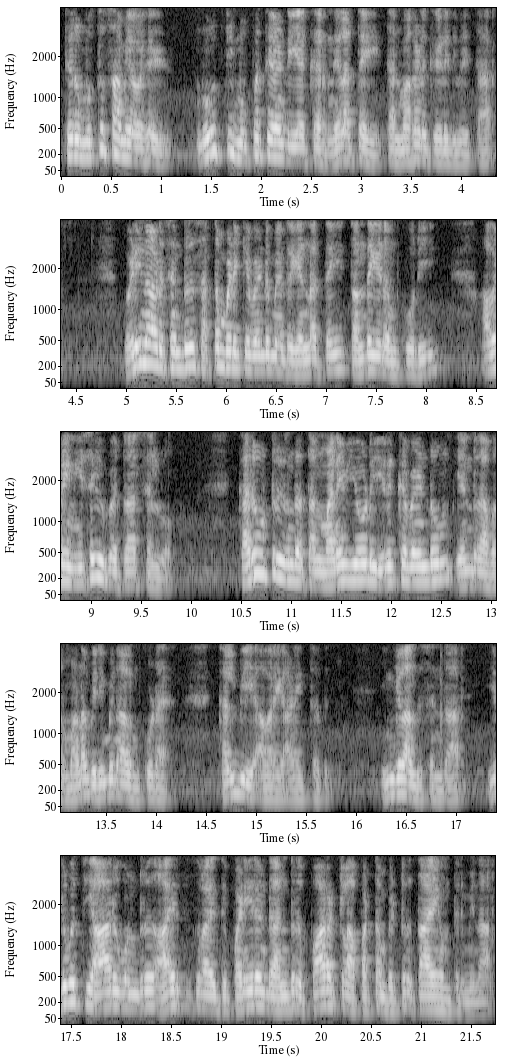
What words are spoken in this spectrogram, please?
திரு முத்துசாமி அவர்கள் நூத்தி முப்பத்தி இரண்டு ஏக்கர் நிலத்தை தன் மகளுக்கு எழுதி வைத்தார். வெளிநாடு சென்று சட்டம் படிக்க வேண்டும் என்ற எண்ணத்தை தந்தையிடம் கூறி அவரின் இசைவு பெற்றார் செல்வம். கருவுற்று இருந்த தன் மனைவியோடு இருக்க வேண்டும் என்று அவர் மனம் விரும்பினாலும் கூட கல்வி அவரை அழைத்தது. இங்கிலாந்து சென்றார். இருபத்தி ஆறு ஒன்று ஆயிரத்தி தொள்ளாயிரத்தி பனிரெண்டு அன்று பாரட்லா பட்டம் பெற்று தாயகம் திரும்பினார்.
